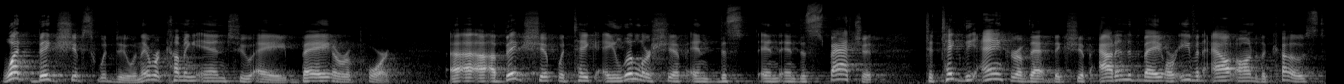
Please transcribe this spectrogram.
what big ships would do when they were coming into a bay or a port, a, a big ship would take a littler ship and, dis, and, and dispatch it to take the anchor of that big ship out into the bay or even out onto the coast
